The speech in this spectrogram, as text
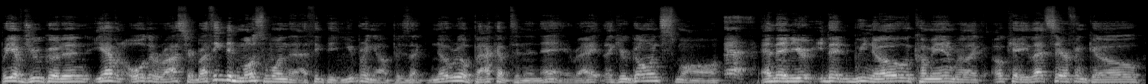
But you have Drew Gooden. You have an older roster. But I think the most one that I think that you bring up is like no real backup to Nene, right? Like you're going small, and then you're then we know come in. We're like, okay, let Seraphin go.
